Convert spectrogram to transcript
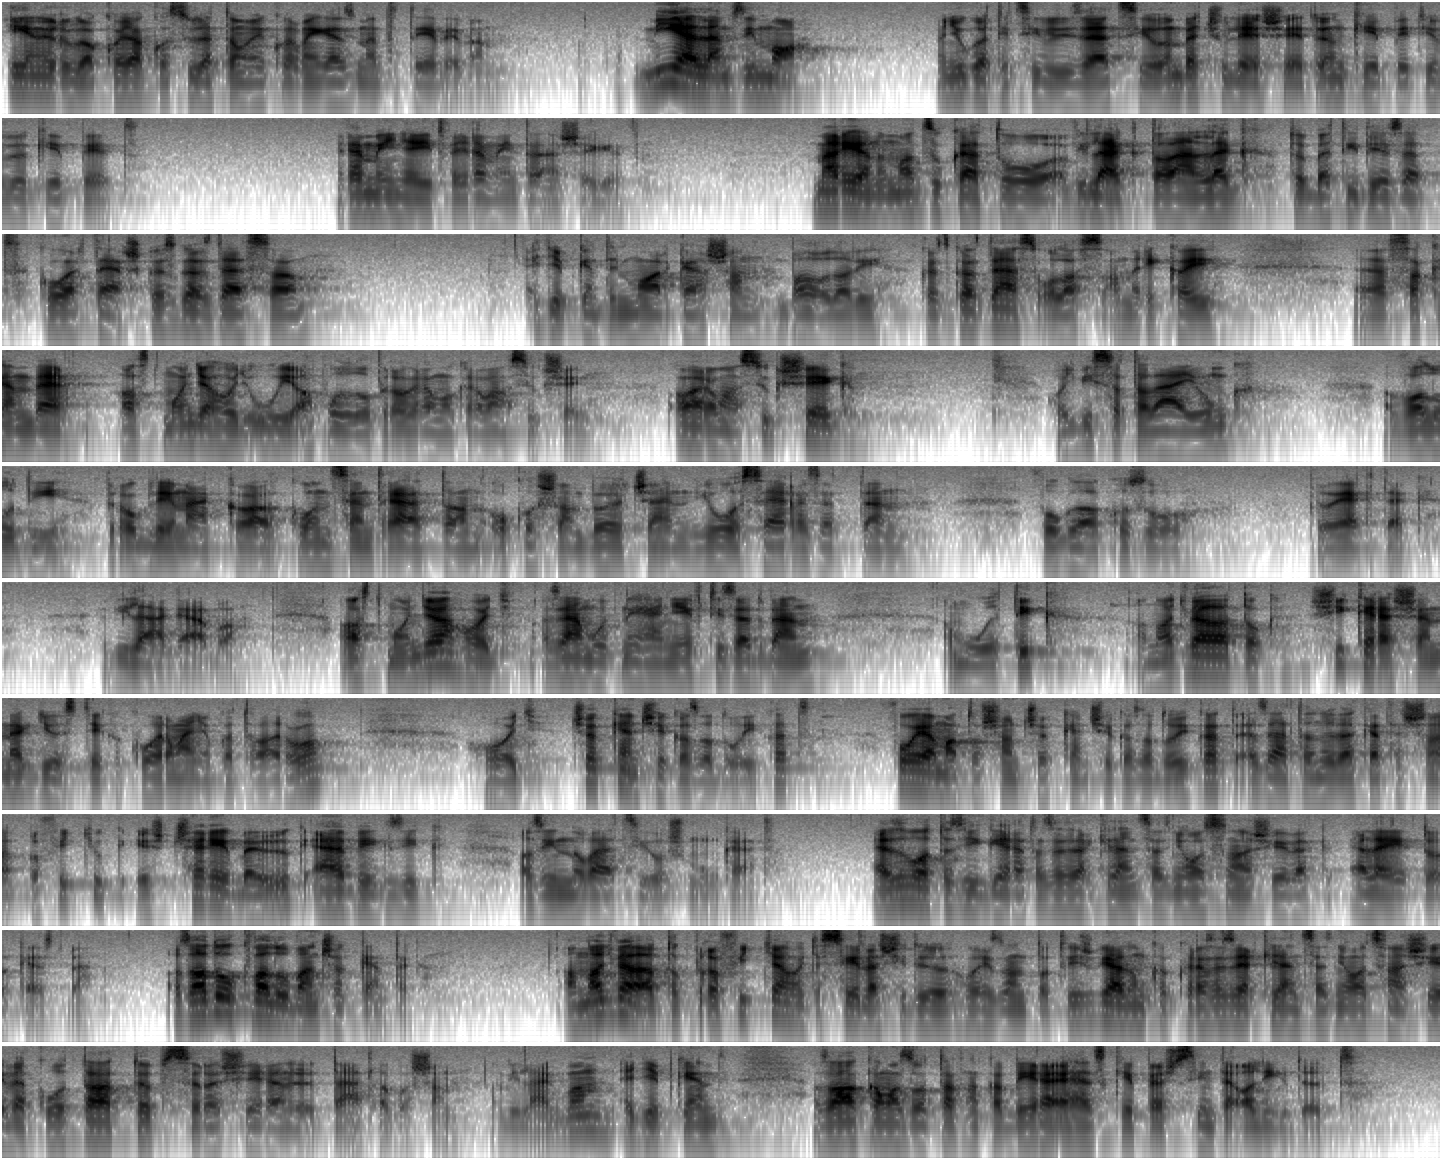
Én örülök, hogy akkor születtem, amikor még ez ment a tévében. Mi jellemzi ma a nyugati civilizáció önbecsülését, önképét, jövőképét, reményeit vagy reménytelenségét? Mariano Mazzucato a világ talán legtöbbet idézett kortárs közgazdásza, egyébként egy markásan baloldali közgazdász, olasz-amerikai szakember, azt mondja, hogy új Apollo programokra van szükség. Arra van szükség, hogy visszataláljunk a valódi problémákkal koncentráltan, okosan, bölcsen, jól szervezetten foglalkozó projektek világába. Azt mondja, hogy az elmúlt néhány évtizedben a multik, a nagyvállalatok sikeresen meggyőzték a kormányokat arról, hogy csökkentsék az adóikat, folyamatosan csökkentsék az adóikat, ezáltal növekedhessen a profitjuk, és cserébe ők elvégzik az innovációs munkát. Ez volt az ígéret az 1980-as évek elejétől kezdve. Az adók valóban csökkentek. A nagyvállalatok profitja, hogy a széles időhorizontot vizsgálunk, akkor az 1980-as évek óta többszörösére nőtt átlagosan a világban. Egyébként az alkalmazottaknak a bére ehhez képest szinte alig dőtt.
